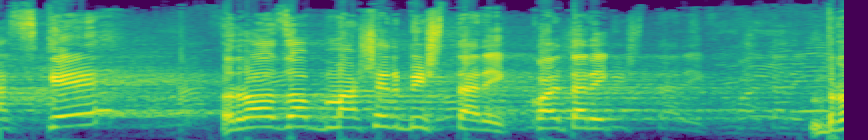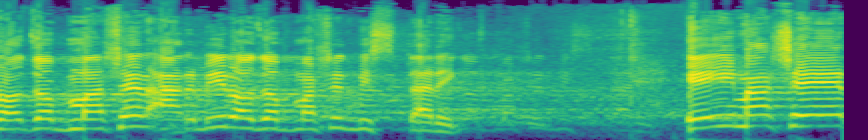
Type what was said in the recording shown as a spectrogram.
আজকে রজব মাসের বিশ তারিখ। কয় তারিখ? রজব মাসের আরবি, রজব মাসের বিশ তারিখ। এই মাসের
